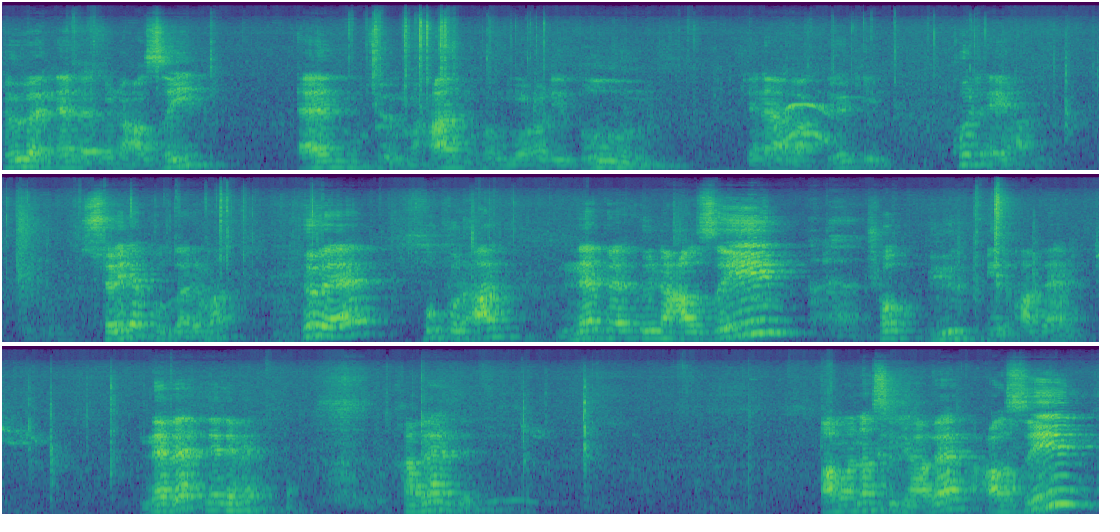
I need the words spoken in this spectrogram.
huve nebe'un azim entüm anhu mu'ridun. Cenab-ı Hak diyor ki kul ey Habib. Söyle kullarıma huve bu Kur'an nebe'un azim çok büyük bir haberdir. Nebe ne demek? Haber demek. Ama nasıl bir haber? Azim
